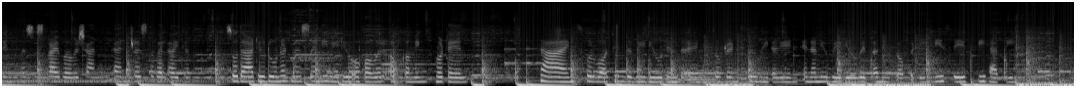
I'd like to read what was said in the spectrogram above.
then you subscribe our channel and press the bell icon so that you do not miss any video of our upcoming hotel. Thanks for watching the video till the end. So friends will meet again in a new video with a new property. Be safe, be happy.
